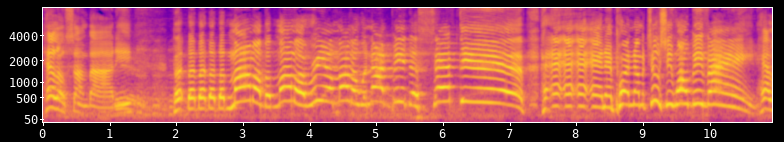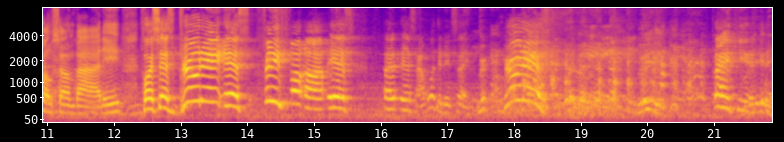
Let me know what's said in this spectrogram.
Hello, somebody. But but but but but mama, but mama, a real mother would not be deceptive. And, and, and point number two, she won't be vain. Hello, somebody. For it says, beauty is FIFA uh, is uh, is uh, what did it say? Beauty is. Thank you.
